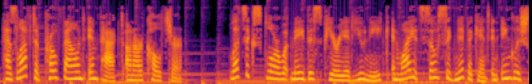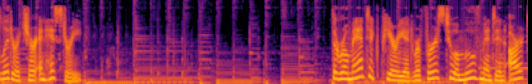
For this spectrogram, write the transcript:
has left a profound impact on our culture. Let's explore what made this period unique and why it's so significant in English literature and history. The Romantic period refers to a movement in art,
